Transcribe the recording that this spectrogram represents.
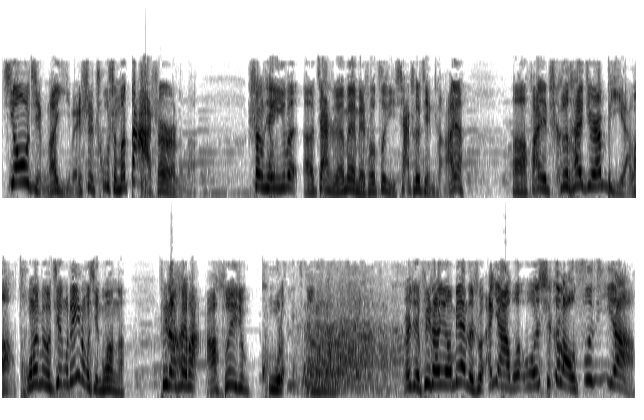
交警啊，以为是出什么大事儿了呢，上前一问，呃，驾驶员妹妹说自己下车检查呀，啊，发现车胎竟然瘪了，从来没有见过这种情况啊，非常害怕啊，所以就哭了，而且非常要面子说，哎呀，我我是个老司机呀，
